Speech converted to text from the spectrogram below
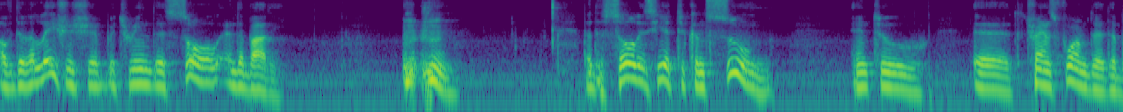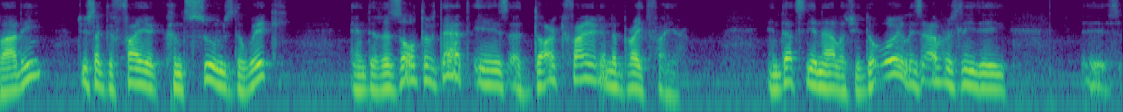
of the relationship between the soul and the body. that the soul is here to consume and to, uh, to transform the, the body, just like the fire consumes the wick, and the result of that is a dark fire and a bright fire. And that's the analogy. The oil is obviously the is,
